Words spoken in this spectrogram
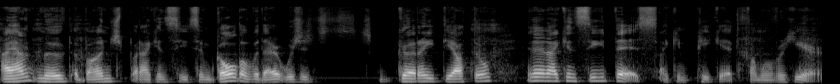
I haven't moved a bunch, but I can see some gold over there, which is great, And then I can see this. I can peek it from over here.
